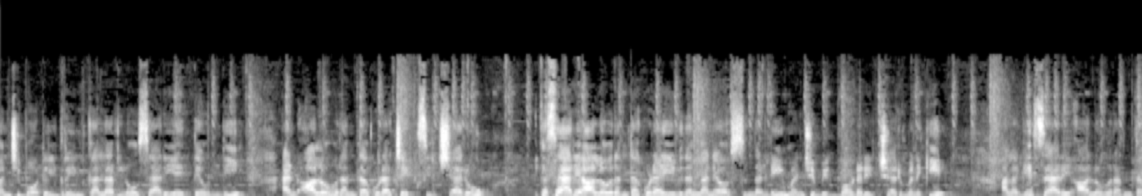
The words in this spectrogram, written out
మంచి బాటిల్ గ్రీన్ కలర్లో శారీ అయితే ఉంది. అండ్ ఆల్ ఓవర్ అంతా కూడా చెక్స్ ఇచ్చారు. ఇక శారీ ఆల్ ఓవర్ అంతా కూడా ఈ విధంగానే వస్తుందండి. మంచి బిగ్ బార్డర్ ఇచ్చారు మనకి. అలాగే శారీ ఆల్ ఓవర్ అంతా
